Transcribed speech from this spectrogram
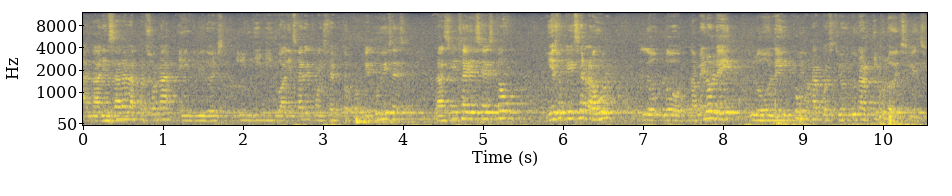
analizar a la persona e individualizar el concepto, porque tú dices, la ciencia dice esto, y eso que dice Raúl lo, también lo leí, lo leí como una cuestión de un artículo de ciencia.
